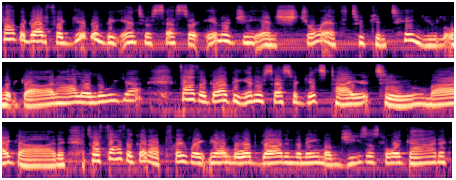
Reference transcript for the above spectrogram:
Father God, for giving the intercessor energy and strength to continue, Lord God. Hallelujah. Father God, the intercessor gets tired too, my God. So, Father God, I pray right now, Lord God, in the name of Jesus, Lord God,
